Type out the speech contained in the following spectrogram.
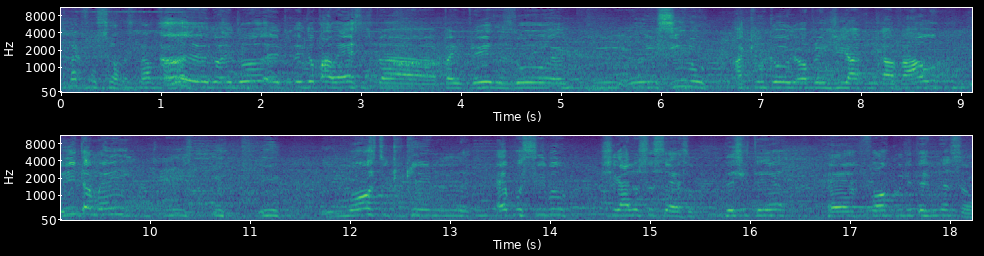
como é que funciona? Você tava ah, eu, eu, eu, dou, eu, dou, palestras para empresas, dou, eu, ensino aquilo que eu aprendi já com o cavalo e também e, e, e, mostro que, que é possível chegar no sucesso, desde que tenha é, foco e determinação.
